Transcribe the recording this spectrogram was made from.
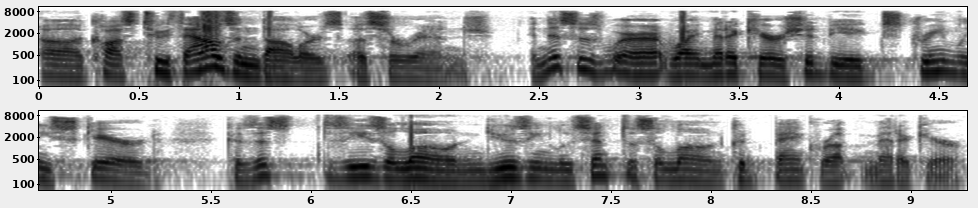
uh, costs $2,000 a syringe. And this is where, why Medicare should be extremely scared, because this disease alone, using Lucentis alone, could bankrupt Medicare.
